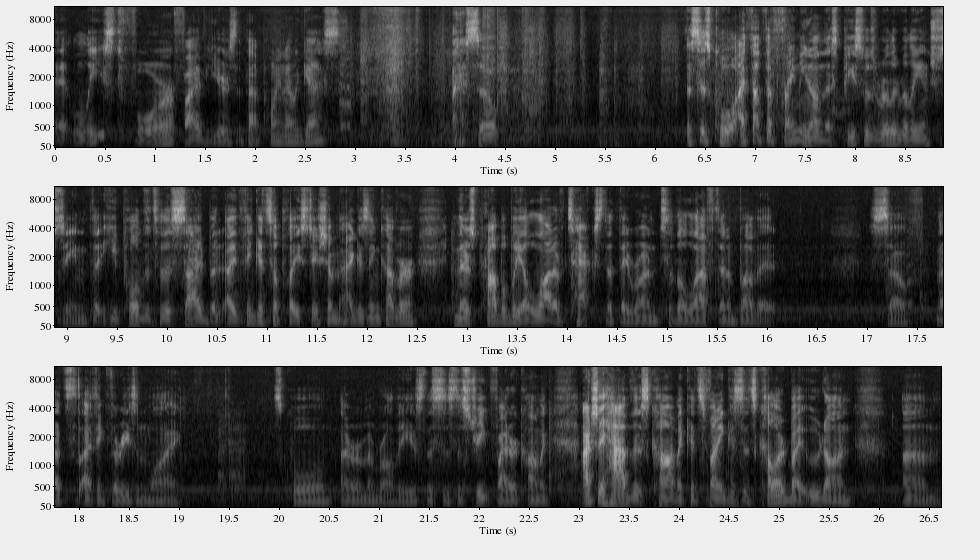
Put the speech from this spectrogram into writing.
at least four or five years at that point, I would guess. So, this is cool. I thought the framing on this piece was really, really interesting that he pulled it to the side, but I think it's a PlayStation Magazine cover, and there's probably a lot of text that they run to the left and above it. So, that's, I think, the reason why. It's cool. I remember all these. This is the Street Fighter comic. I actually have this comic. It's funny because it's colored by Udon. Um,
